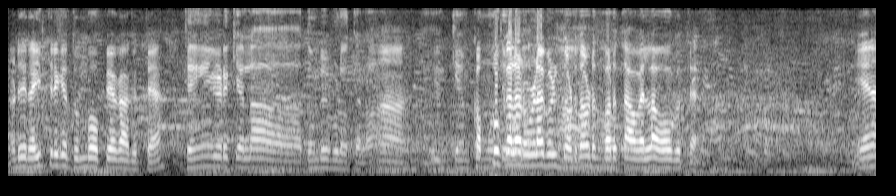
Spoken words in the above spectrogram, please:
ನೋಡಿ ರೈತರಿಗೆ ತುಂಬ ಉಪಯೋಗ ಆಗುತ್ತೆ. ತೆಂಗಿನ ಗಿಡಕ್ಕೆಲ್ಲ ದುಂಬಿ ಬಿಡುತ್ತಲ್ಲ. ಕೆಂಪು ಕಪ್ಪು ಕಲರ್ ಹುಳಗಳು ದೊಡ್ಡ ದೊಡ್ಡದು ಬರುತ್ತೆ ಅವೆಲ್ಲ ಹೋಗುತ್ತೆ. ಏನೋ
